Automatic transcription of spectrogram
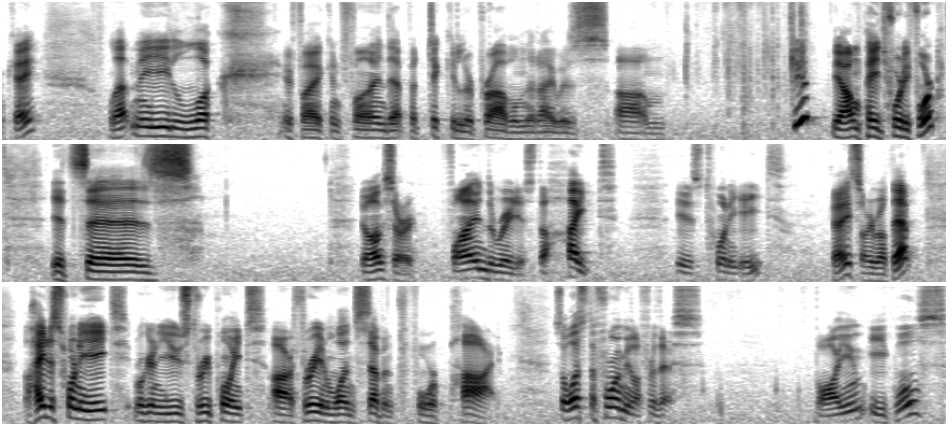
okay? Let me look if I can find that particular problem that I was, um, yeah, on page 44. It says, no, I'm sorry, find the radius. The height is 28. Okay, sorry about that. The height is 28. We're going to use 3 point, uh, 3 and 1 seventh for pi. So what's the formula for this? Volume equals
